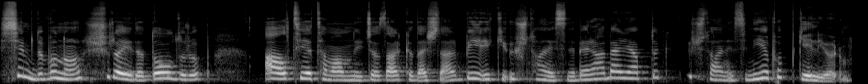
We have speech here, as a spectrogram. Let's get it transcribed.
Şimdi bunu şurayı da doldurup 6'ya tamamlayacağız arkadaşlar. 1, 2, 3 tanesini beraber yaptık. 3 tanesini yapıp geliyorum.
